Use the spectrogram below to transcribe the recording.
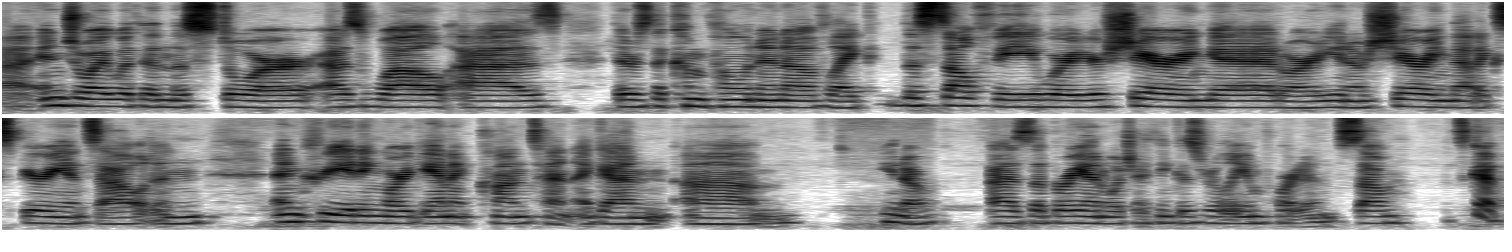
uh, enjoy within the store as well as there's the component of like the selfie where you're sharing it or you know sharing that experience out and and creating organic content again um, you know as a brand which i think is really important. So it's good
